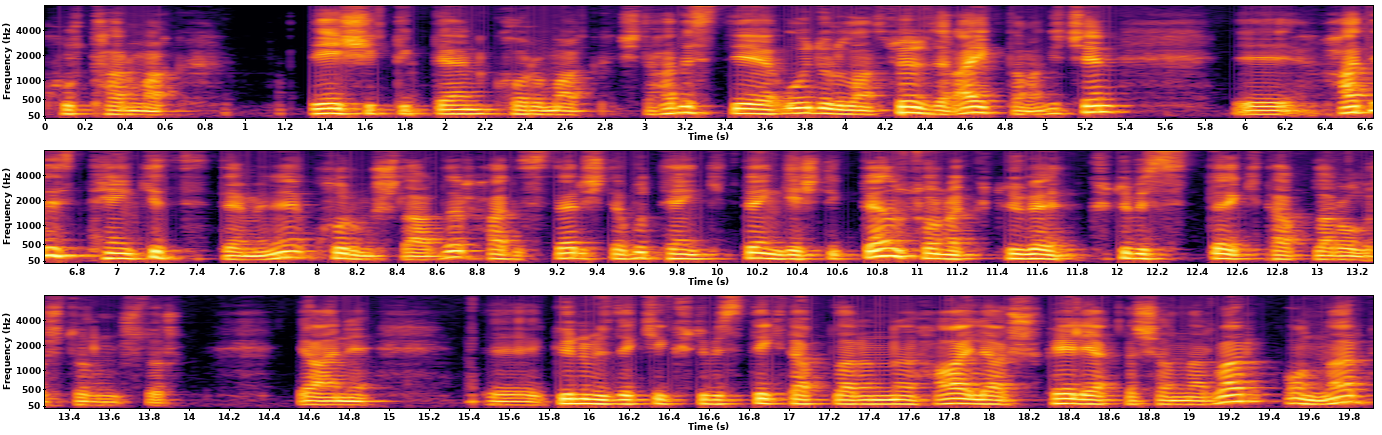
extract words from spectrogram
kurtarmak, değişiklikten korumak, işte hadis diye uydurulan sözleri ayıklamak için e, hadis tenkit sistemini kurmuşlardır. Hadisler işte bu tenkitten geçtikten sonra kütübe, kütübe sitte kitaplar oluşturulmuştur. Yani e, günümüzdeki kütüb-i sitte kitaplarını hala şüpheyle yaklaşanlar var. Onlar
